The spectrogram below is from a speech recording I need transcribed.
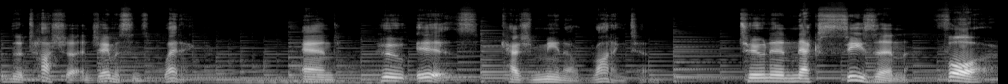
with Natasha and Jameson's wedding? And who is Kashmina Roddington? Tune in next season for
